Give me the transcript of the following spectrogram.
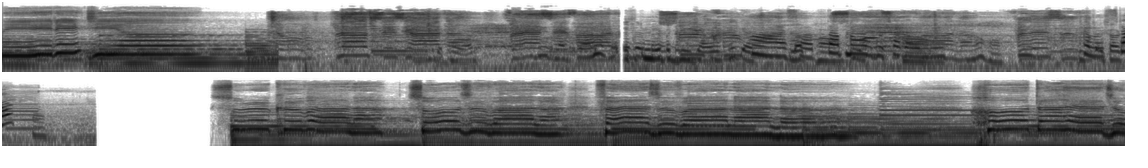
मेरे जिया। जैसे तुम मेरे पे गिर जाओ ठीक है हाँ ऐसा तब मैं गुस्सा करूँगी। चलो स्टार्ट सुर्ख वाला सोज वाला फैज वाला लव होता है जो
